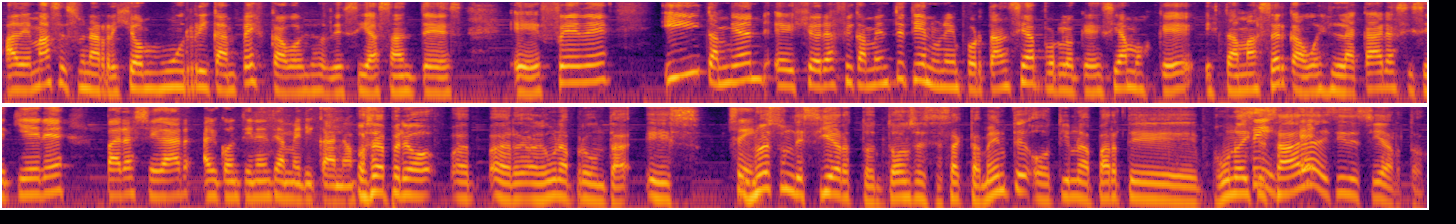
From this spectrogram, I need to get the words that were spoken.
Además es una región muy rica en pesca, vos lo decías antes, eh, Fede. Y también eh, geográficamente tiene una importancia por lo que decíamos que está más cerca o es la cara, si se quiere, para llegar al continente americano. O sea, pero, a, a ver, alguna pregunta. ¿Es, Sí. ¿No es un desierto entonces exactamente? ¿O tiene una parte. Uno dice Sí, Sahara, es- decís desierto.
